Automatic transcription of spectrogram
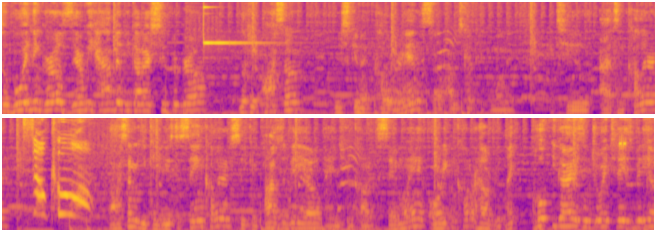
So boys and girls, there we have it. We got our Supergirl looking awesome. We're just gonna color her in. So I'm just gonna take a moment to add some color. So cool! Awesome, you can use the same color so you can pause the video and you can color it the same way or you can color however you like. I hope you guys enjoyed today's video.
